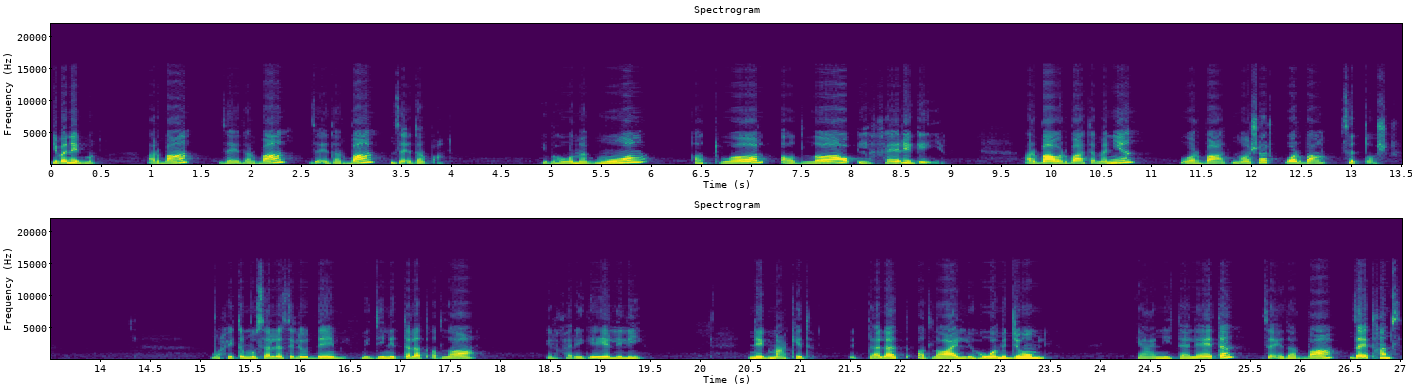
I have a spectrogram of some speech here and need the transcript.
يبقى نجمع. أربعة زائد أربعة زائد أربعة زائد أربعة. يبقى هو مجموع أطوال أضلاعه الخارجية. أربعة وأربعة تمانية وأربعة اتناشر وأربعة ستاشر. محيط المثلث اللي قدامي مديني التلات أضلاع الخارجية اللي ليه. نجمع كده التلات أضلاع اللي هو مديهم لي. يعني تلاتة زائد أربعة زائد خمسة.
